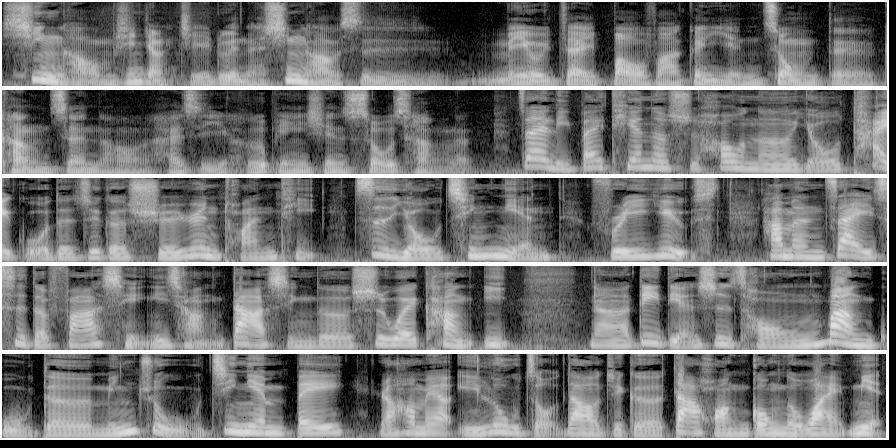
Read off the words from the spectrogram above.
幸好我们先讲结论呢，幸好是没有再爆发更严重的抗争，然后还是以和平先收场了。在礼拜天的时候呢，由泰国的这个学运团体自由青年 （Free Youth） 他们再一次的发起一场大型的示威抗议。那地点是从曼谷的民主纪念碑，然后他们要一路走到这个大皇宫的外面。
